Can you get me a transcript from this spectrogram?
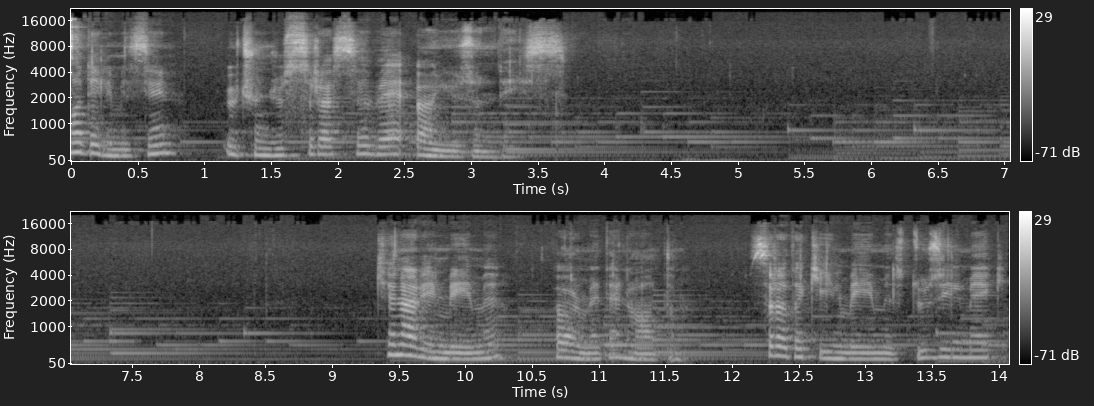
Modelimizin üçüncü sırası ve ön yüzündeyiz. Kenar ilmeğimi örmeden aldım. Sıradaki ilmeğimiz düz ilmek.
